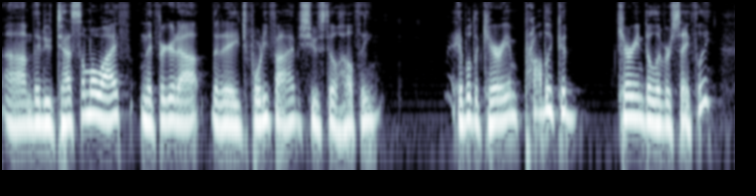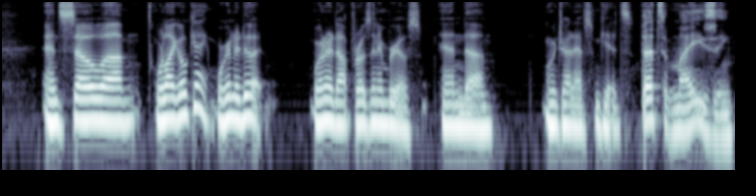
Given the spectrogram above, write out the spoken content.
Um, they do tests on my wife, and they figured out that at age 45, she was still healthy, able to carry him, probably could carry and deliver safely. And so um, we're like, okay, we're going to do it. We're going to adopt frozen embryos, and um, we're going to try to have some kids. That's amazing.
